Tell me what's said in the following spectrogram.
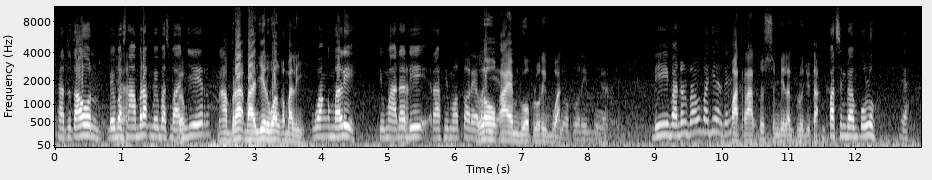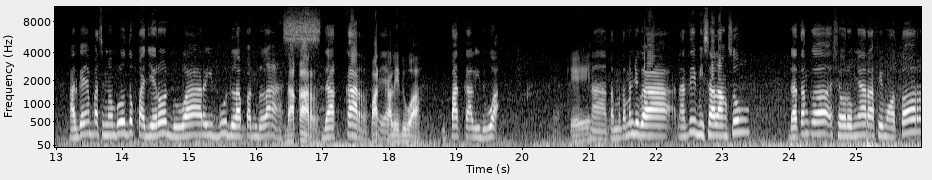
Satu tahun, bebas Ya. nabrak, bebas banjir, Nabrak, banjir, uang kembali. uang kembali. Cuma ada Ya. di Raffi Motor ya Low ya. KM 20 ribuan. 20 ribu. Ya. Di bandar berapa Pak Haji harganya? 490 juta. 490 ya. Harganya 490 untuk Pajero 2018. Dakar. Dakar. 4 ya. kali 2. 4 kali 2. Oke. Nah, teman-teman juga nanti bisa langsung datang ke showroomnya Raffi Motor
